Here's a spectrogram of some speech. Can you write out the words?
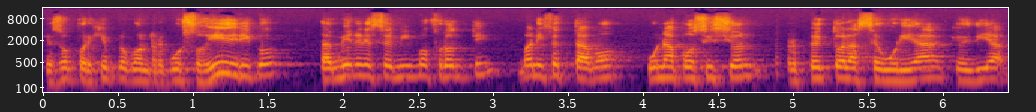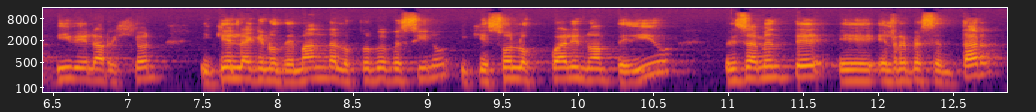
que son, por ejemplo, con recursos hídricos, también en ese mismo frontis manifestamos una posición respecto a la seguridad que hoy día vive la región y que es la que nos demandan los propios vecinos y que son los cuales nos han pedido precisamente eh, el representar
